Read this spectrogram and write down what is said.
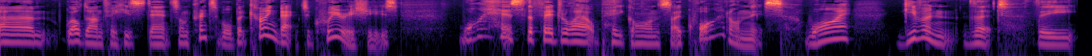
um, well done for his stance on principle. But coming back to queer issues, why has the federal ALP gone so quiet on this? Why, given that the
